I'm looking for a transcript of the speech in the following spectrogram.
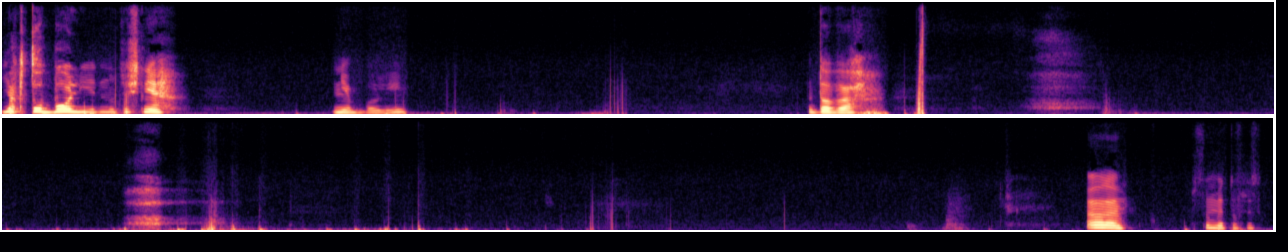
Jak to boli jednocześnie. Nie boli. Dobra. Ale w sumie to wszystko.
